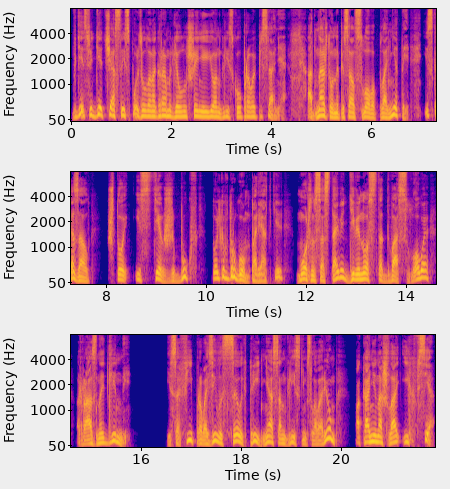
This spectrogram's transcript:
В детстве дед часто использовал анаграммы для улучшения ее английского правописания. Однажды он написал слово «планеты» и сказал, что из тех же букв, только в другом порядке, можно составить 92 слова разной длины. И Софи провозилась целых три дня с английским словарем, пока не нашла их все.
